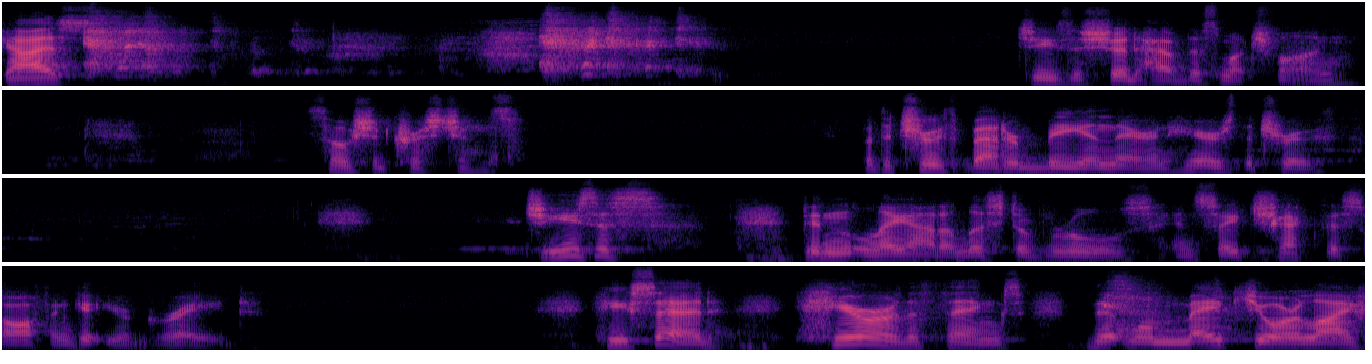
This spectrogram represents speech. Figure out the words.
Guys, Jesus should have this much fun. So should Christians. But the truth better be in there, and here's the truth Jesus didn't lay out a list of rules and say, check this off and get your grade. He said, here are the things that will make your life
